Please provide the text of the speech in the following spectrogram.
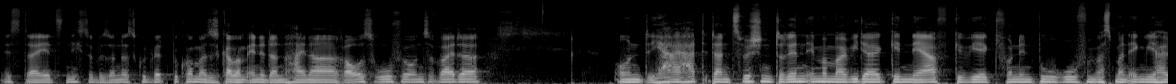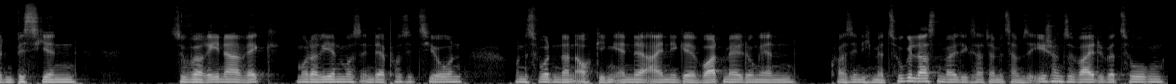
ist da jetzt nicht so besonders gut wettbekommen. Also es gab am Ende dann Heiner Rausrufe und so weiter. Und ja, er hat dann zwischendrin immer mal wieder genervt gewirkt von den Buhrufen, was man irgendwie halt ein bisschen souveräner wegmoderieren muss in der Position. Und es wurden dann auch gegen Ende einige Wortmeldungen quasi nicht mehr zugelassen, weil die gesagt haben, jetzt haben sie eh schon so weit überzogen.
